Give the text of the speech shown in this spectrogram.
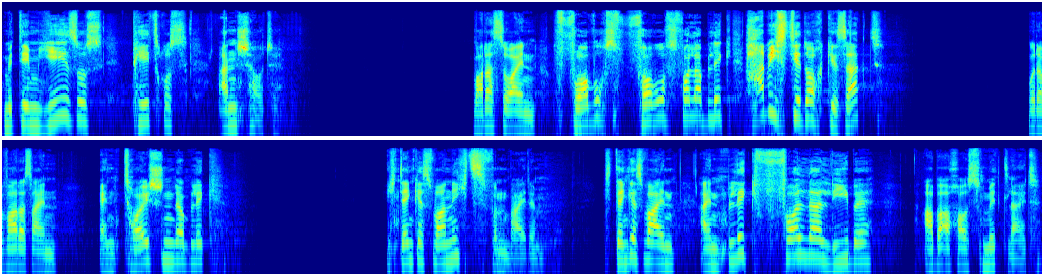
mit dem Jesus Petrus anschaute? War das so ein Vorwurfs, vorwurfsvoller Blick? Habe ich es dir doch gesagt? Oder war das ein enttäuschender Blick? Ich denke, es war nichts von beidem. Ich denke, es war ein, ein Blick voller Liebe, aber auch aus Mitleid.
